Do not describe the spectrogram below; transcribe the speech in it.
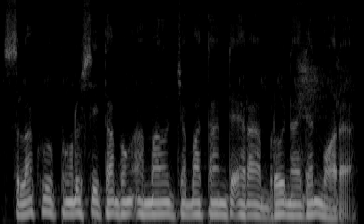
selaku pengurusi tabung amal Jabatan Daerah Brunei dan Muara.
